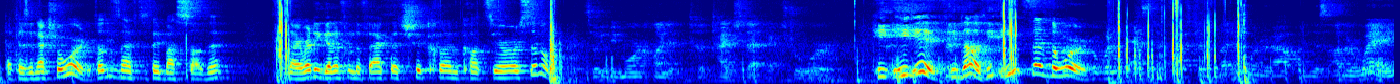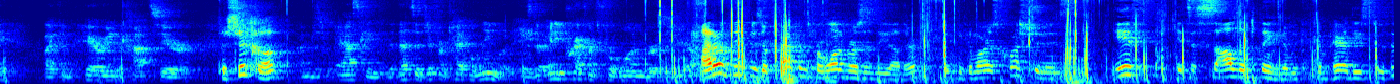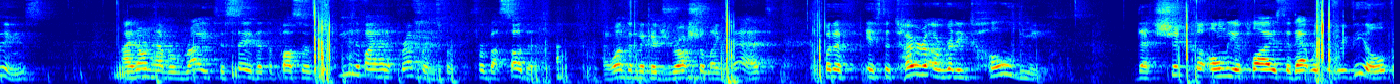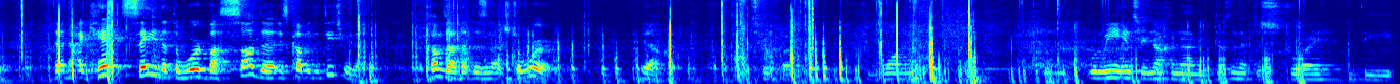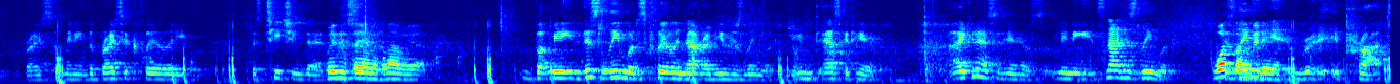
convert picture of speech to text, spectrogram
that there's an extra word. It doesn't have to say basada. And I already get it from the fact that shikha and katsir are similar. So he'd be more inclined to, to touch that extra word. He, he is. He does. He, he says the word. But when I asked the question, let him learn it out in this other way by comparing Katsir. To shikha, I'm just asking, that that's a different type of limud. Is there any preference for one versus the other? I don't think there's a preference for one versus the other. I think the Gemara's question is, if it's a solid thing that we can compare these two things, I don't have a right to say that the pasuk, even if I had a preference for, for basada, I wanted to make a drasha like that. But if, if the Torah already told me that shikha only applies to that which is revealed, then I can't say that the word basada is coming to teach me that. It comes out that there's an extra word. Yeah. Two questions. One, when we answer Nachanami, doesn't that destroy the Brisa? Meaning the Brisa clearly is teaching that, We didn't say anything yet. but meaning this limud is clearly not Rabbi Yehuda's limud. You can ask it here. I can ask it here. Meaning it's not his limud. What's his limud? Prat,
